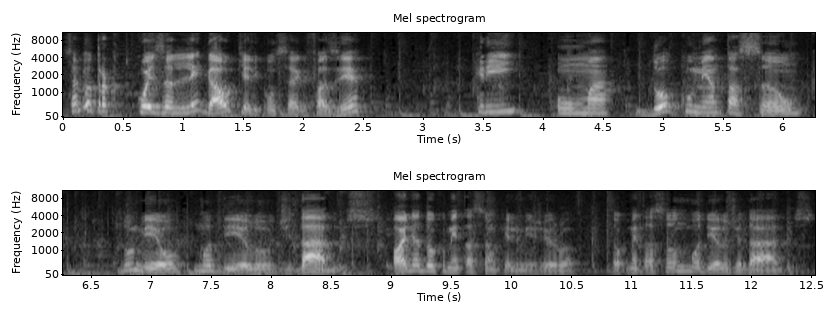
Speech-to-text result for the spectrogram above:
Sabe outra coisa legal que ele consegue fazer? Crie uma documentação do meu modelo de dados. Olha a documentação que ele me gerou. Documentação do modelo de dados.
